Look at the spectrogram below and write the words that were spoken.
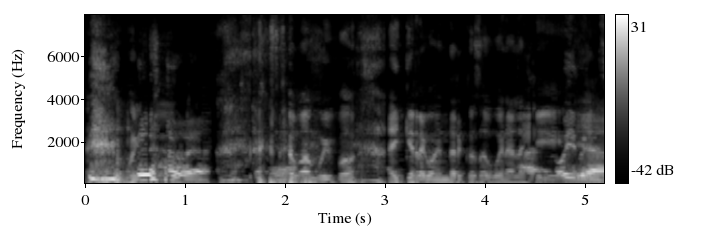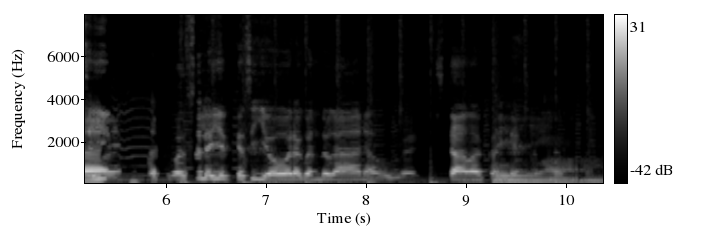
Muy fome. Eso fue muy fome. Hay que recomendar cosas buenas a la Ah, gente. oye, pero sí, Gonzalo ayer casi llora cuando gana, weón. Estaba más contento. eh,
